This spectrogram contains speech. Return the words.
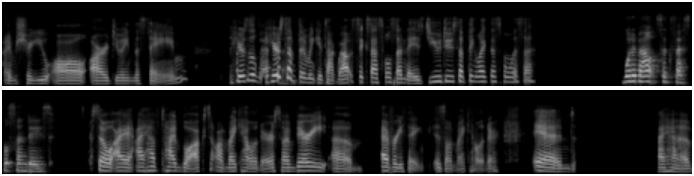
I'm sure you all are doing the same. here's a here's something we could talk about. Successful Sundays. Do you do something like this, Melissa? What about successful Sundays? So I I have time blocked on my calendar. So I'm very um everything is on my calendar. And I have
